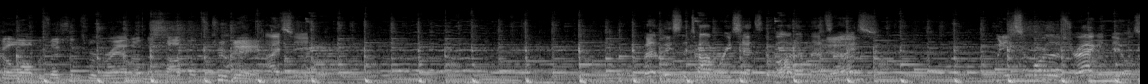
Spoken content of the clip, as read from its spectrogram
fill all positions for grand on the top. It's two games. I see. But at least the top resets the bottom. That's Yeah. nice. We need some more of those dragon deals.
